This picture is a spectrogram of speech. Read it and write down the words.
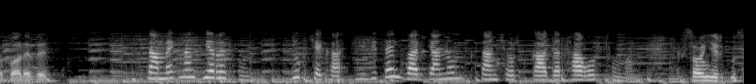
կբարևես։ 21-ից 30 Դուք չեք հասցնի դիտել վարկյանում 24 կադր հաղորդումը 22-ից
